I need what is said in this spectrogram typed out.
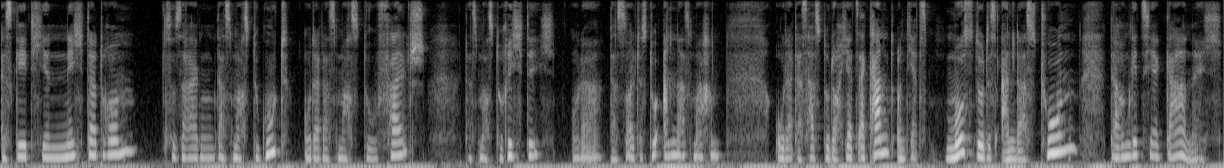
Es geht hier nicht darum, zu sagen, das machst du gut oder das machst du falsch, das machst du richtig oder das solltest du anders machen oder das hast du doch jetzt erkannt und jetzt musst du das anders tun. Darum geht es hier gar nicht.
